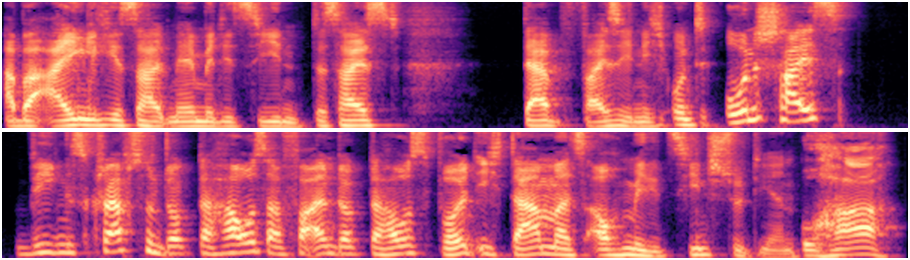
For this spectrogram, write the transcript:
Aber eigentlich ist er halt mehr Medizin. Das heißt, da weiß ich nicht. Und ohne Scheiß, wegen Scrubs und Dr. House, aber vor allem Dr. House, wollte ich damals auch Medizin studieren. Oha.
